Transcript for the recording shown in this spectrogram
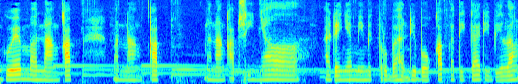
Gue menangkap menangkap menangkap sinyal adanya mimik perubahan di bokap ketika dibilang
